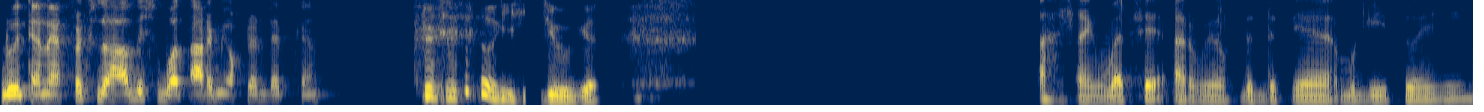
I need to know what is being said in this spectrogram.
Duitnya Netflix udah habis buat Army of the Dead kan. oh iya juga ah sayang banget sih Army of the Dead-nya begitu ini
